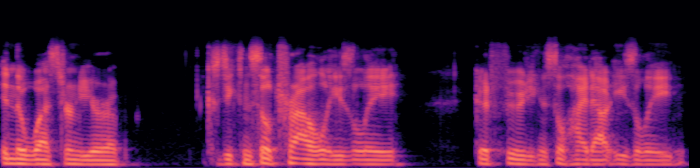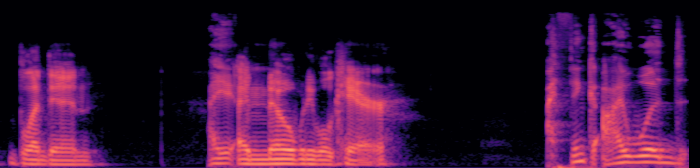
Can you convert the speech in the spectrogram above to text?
in the Western Europe, because you can still travel easily. Good food. You can still hide out easily, blend in, I and nobody will care. I think I would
